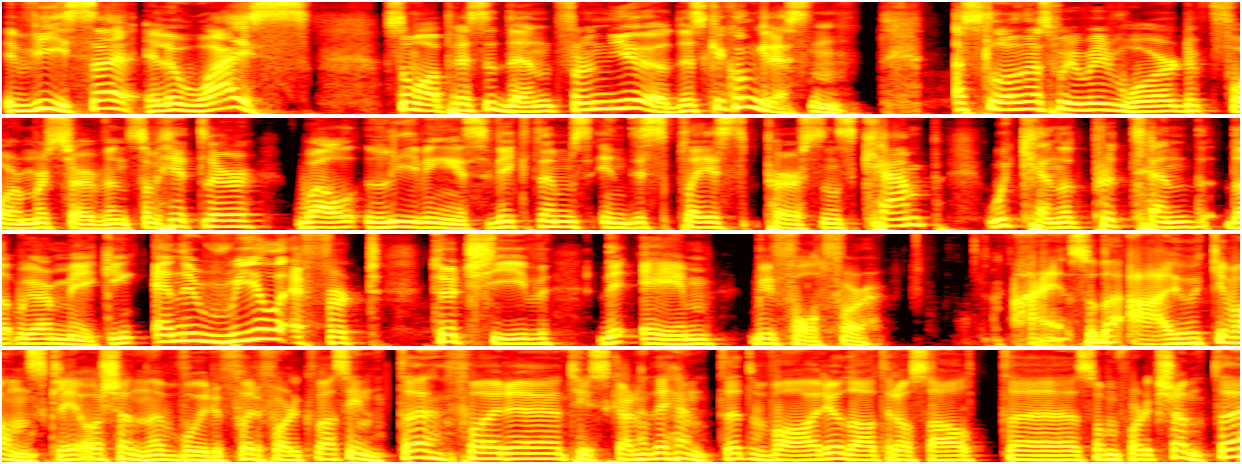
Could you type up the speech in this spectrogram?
Wiese, eller Weiss, som var president for den jødiske kongressen. As long as we reward former servants of Hitler while leaving his victims in displaced persons camp, we cannot pretend that we are making any real effort to achieve the aim we fought for. Nei, så det er jo ikke vanskelig å skjønne hvorfor folk var sinte, for uh, tyskerne de hentet var jo da tross alt, uh, som folk skjønte,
